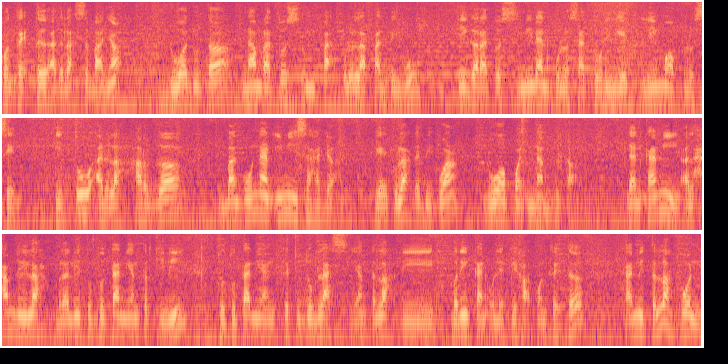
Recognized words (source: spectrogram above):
kontraktor adalah sebanyak RM2,648,391.50 Itu adalah harga bangunan ini sahaja. Iaitulah lebih kurang 2.6 juta. Dan kami Alhamdulillah melalui tuntutan yang terkini tuntutan yang ke-17 yang telah diberikan oleh pihak kontraktor kami telah pun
